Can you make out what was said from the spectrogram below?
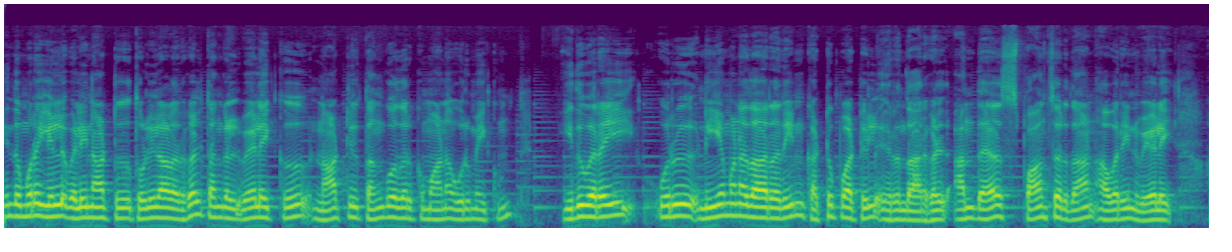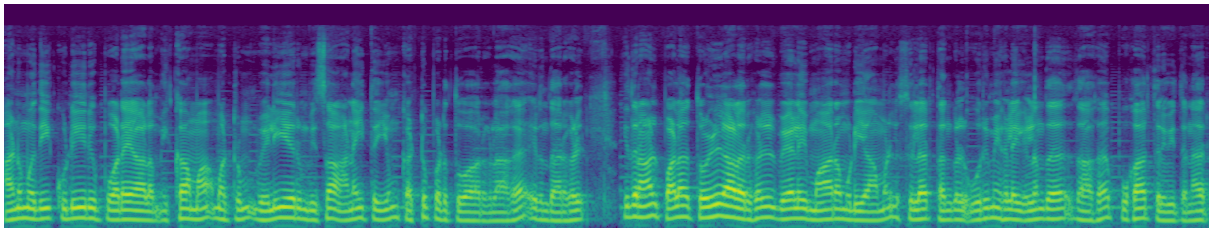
இந்த முறையில் வெளிநாட்டு தொழிலாளர்கள் தங்கள் வேலைக்கு நாட்டில் தங்குவதற்குமான உரிமைக்கும் இதுவரை ஒரு நியமனதாரரின் கட்டுப்பாட்டில் இருந்தார்கள். அந்த ஸ்பான்சர் தான் அவரின் வேலை. அனுமதி குடியிருப்பு அடையாளம் இக்காமா மற்றும் வெளியேறும் விசா அனைத்தையும் கட்டுப்படுத்துவார்களாக இருந்தார்கள். இதனால் பல தொழிலாளர்கள் வேலை மாற முடியாமல் சிலர் தங்கள் உரிமைகளை இழந்ததாக புகார் தெரிவித்தனர்.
